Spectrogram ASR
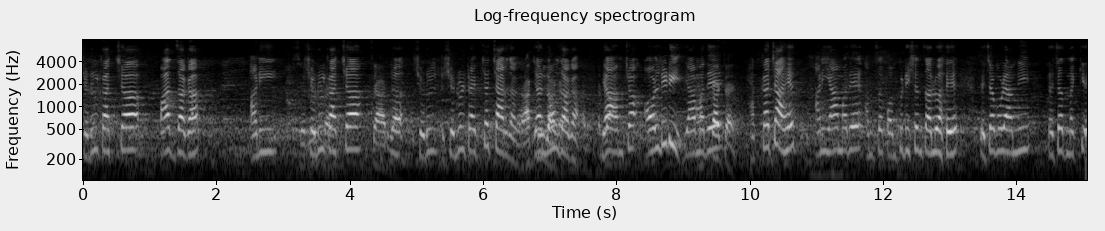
शेड्यूल कास्टच्या पाच जागा आणि शेड्यूल कास्टच्या शेड्यूल शेड्यूल टाईपच्या चार जागा. ज्या नऊ जागा. जागा. या आमच्या ऑलरेडी यामध्ये हक्काच्या आहेत. आणि यामध्ये आमचं कॉम्पिटिशन चालू आहे. त्याच्यामुळे आम्ही त्याच्यात नक्की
